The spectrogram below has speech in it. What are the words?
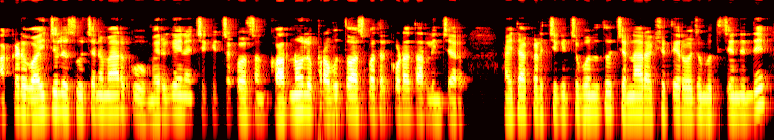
అక్కడి వైద్యుల సూచన మేరకు మెరుగైన చికిత్స కోసం కర్నూలు ప్రభుత్వ ఆసుపత్రికి కూడా తరలించారు. అయితే అక్కడ చికిత్స పొందుతూ చిన్నారి అక్షిత ఈ రోజు మృతి చెందింది.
